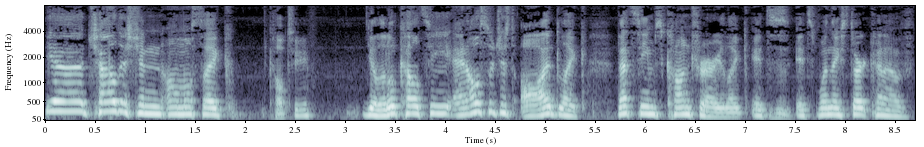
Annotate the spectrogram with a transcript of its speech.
yeah childish and almost like Culty? Yeah, a little culty and also just odd like that seems contrary like it's Mm-hmm. it's when they start kind of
